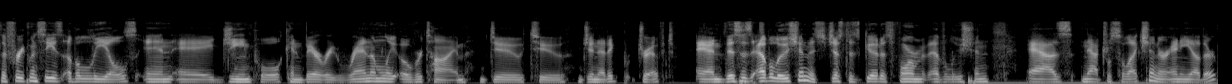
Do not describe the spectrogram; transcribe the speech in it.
the frequencies of alleles in a gene pool can vary randomly over time due to genetic drift. And this is evolution. It's just as good a form of evolution as natural selection or any other.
